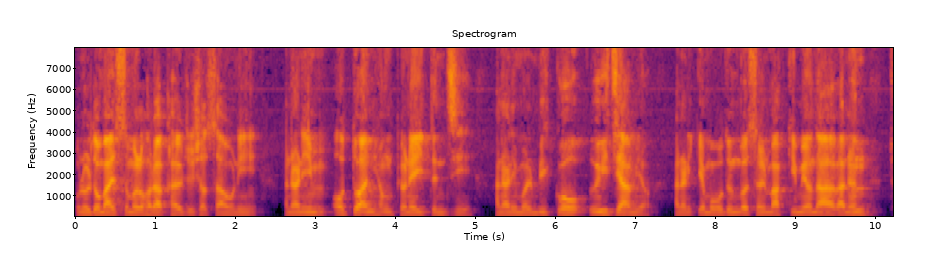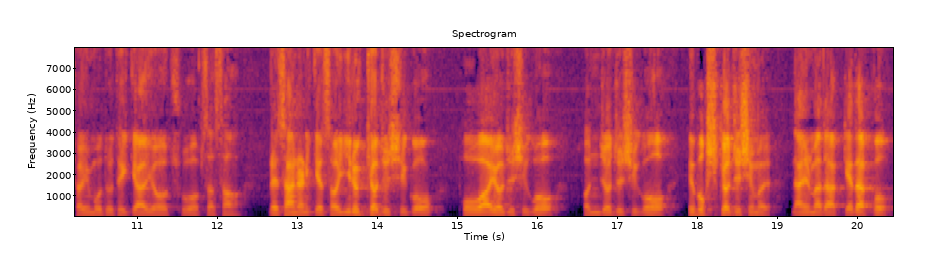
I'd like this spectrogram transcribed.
오늘도 말씀을 허락하여 주셨사오니 하나님 어떠한 형편에 있든지 하나님을 믿고 의지하며 하나님께 모든 것을 맡기며 나아가는 저희 모두 되게 하여 주옵소서. 그래서 하나님께서 일으켜 주시고 보호하여 주시고 건져 주시고 회복시켜 주심을 날마다 깨닫고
